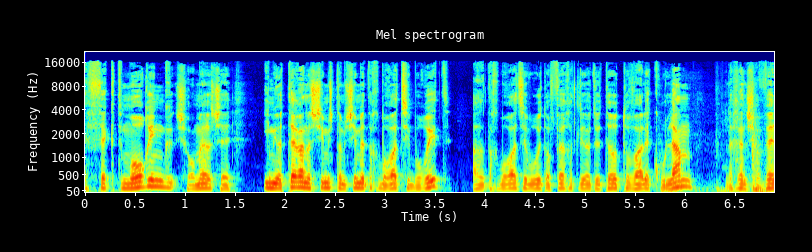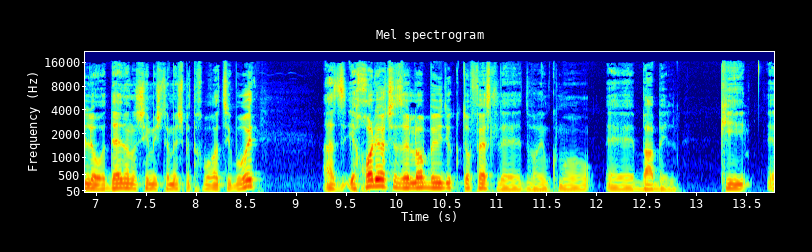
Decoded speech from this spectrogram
אפקט מורינג, שאומר שאם יותר אנשים משתמשים בתחבורה ציבורית, אז התחבורה הציבורית הופכת להיות יותר טובה לכולם, לכן שווה לעודד אנשים להשתמש בתחבורה ציבורית. אז יכול להיות שזה לא בדיוק תופס לדברים כמו אה, באבל. כי אה,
